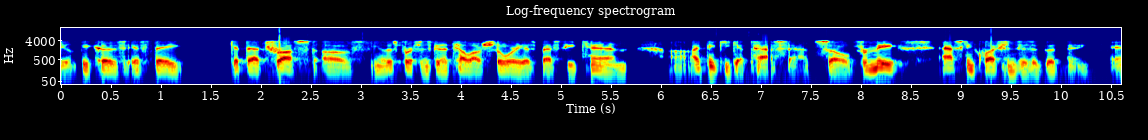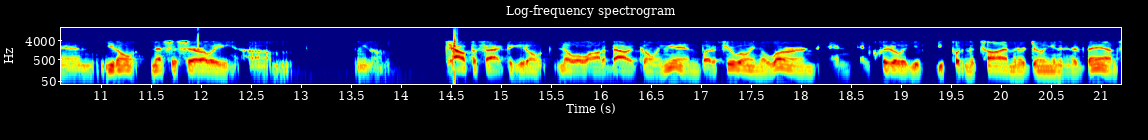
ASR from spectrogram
you because if they get that trust of, you know, this person's going to tell our story as best he can, uh, I think you get past that. So for me, asking questions is a good thing, and you don't necessarily, um, you know, tout the fact that you don't know a lot about it going in. But if you're willing to learn, and and clearly you you put in the time and are doing it in advance,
